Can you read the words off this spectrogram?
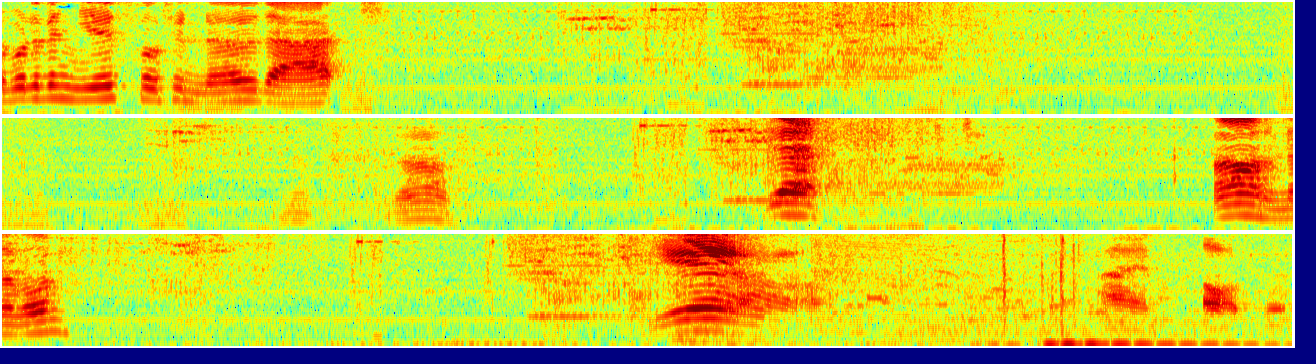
It would have been useful to know that. No. Yes! Oh, another one. Yeah! I'm awesome.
